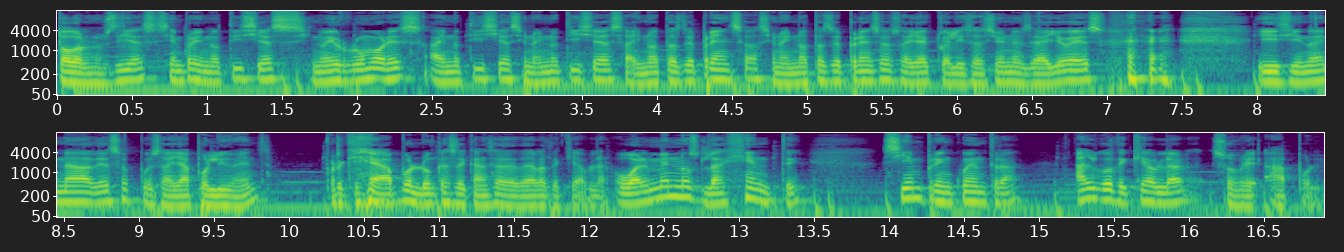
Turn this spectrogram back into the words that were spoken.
todos los días, siempre hay noticias, si no hay rumores, hay noticias, si no hay noticias, hay notas de prensa, si no hay notas de prensa, hay actualizaciones de iOS, y si no hay nada de eso, pues hay Apple Event, porque Apple nunca se cansa de dar de qué hablar, o al menos la gente siempre encuentra algo de qué hablar sobre Apple.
